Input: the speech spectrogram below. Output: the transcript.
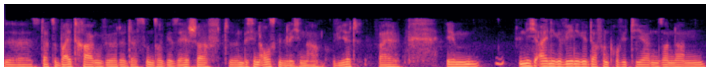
äh, es dazu beitragen würde, dass unsere Gesellschaft ein bisschen ausgeglichener wird, weil eben nicht einige wenige davon profitieren, sondern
